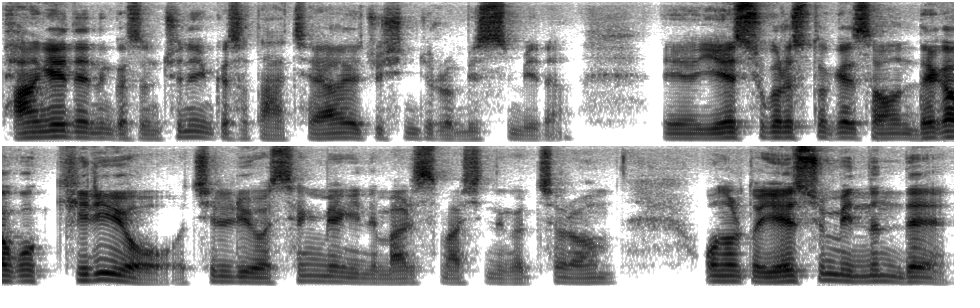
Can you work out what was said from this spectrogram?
방해되는 것은 주님께서 다 제하여 주신 줄로 믿습니다. 예, 예수 그리스도께서 내가 곧 길이요 진리요 생명이니 말씀하시는 것처럼 오늘 또 예수 믿는데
